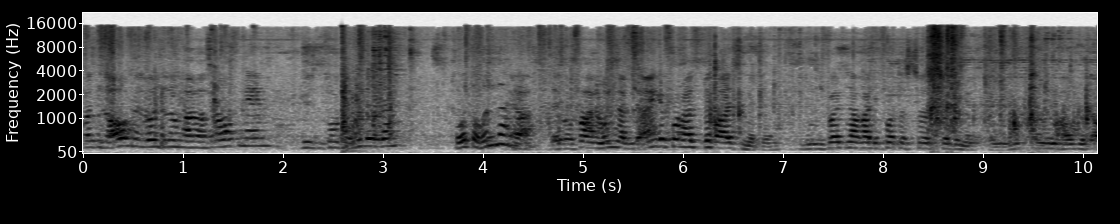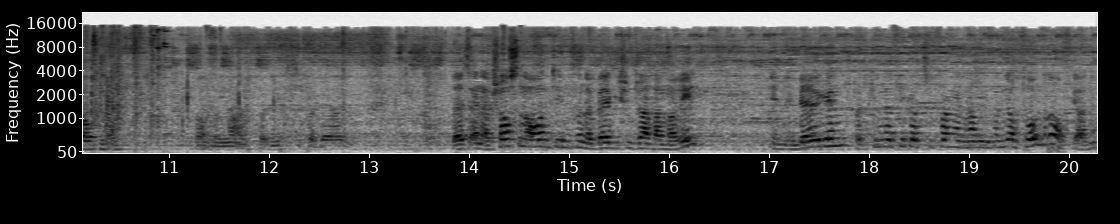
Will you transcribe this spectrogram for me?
Passen Sie auf, wir wollten noch mal was aufnehmen. Hier sind tote Hunde drin. Tote Hunde? Ja, der überfahrene Hund habe ich eingefangen als Beweismittel. Und ich wollte nachher die Fotos zur Studie mitbringen. Ne? Und ihn auch mit aufnehmen. Warte mal, ich zu verbergen. Da ist einer erschossen ein Team von der belgischen Gendarmerie in, in Belgien, dort Kinderticker zu fangen, haben die, auch Ton drauf, ja. Ne?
